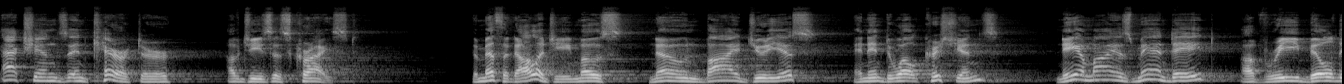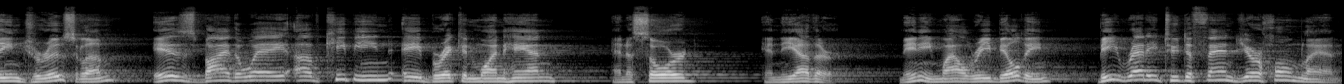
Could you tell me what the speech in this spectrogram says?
actions, and character of Jesus Christ. The methodology most known by Judaists and indwelt Christians, Nehemiah's mandate of rebuilding Jerusalem is by the way of keeping a brick in one hand and a sword in the other, meaning while rebuilding, be ready to defend your homeland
